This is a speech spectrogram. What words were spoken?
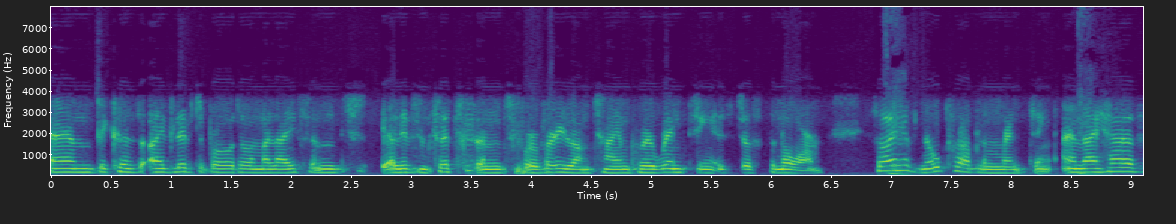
Um, because I've lived abroad all my life and I lived in Switzerland for a very long time where renting is just the norm. So I have no problem renting and I have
